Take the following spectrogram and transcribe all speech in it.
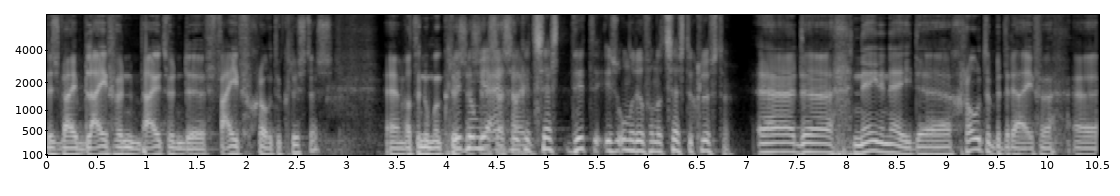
dus wij blijven buiten de vijf grote clusters. En wat we noemen clusters. Dit noem je eigenlijk het zesde, dit is onderdeel van het zesde cluster? Uh, de, nee, nee, nee. De grote bedrijven uh,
